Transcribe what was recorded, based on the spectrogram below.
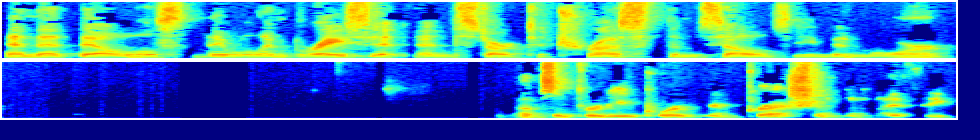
and that they'll they will embrace it and start to trust themselves even more." That's a pretty important impression. And I think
